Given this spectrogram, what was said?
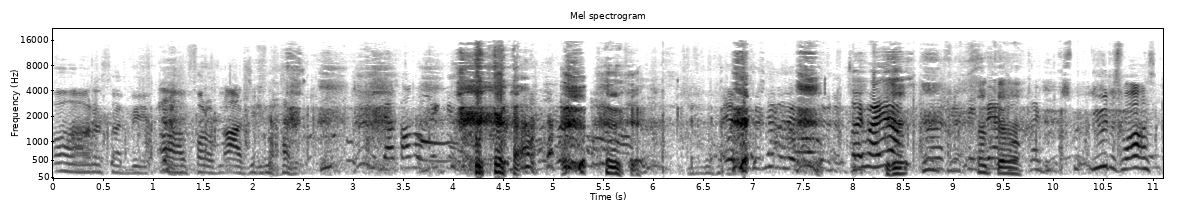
Åh, det er så vidt. Åh, for at klare sig der. Mal her. Okay. Gutes war's.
